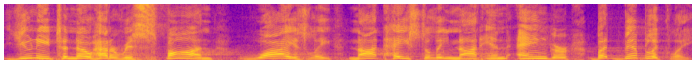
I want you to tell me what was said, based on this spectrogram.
you need to know how to respond wisely, not hastily, not in anger, but biblically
